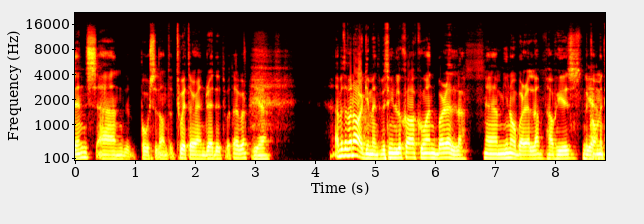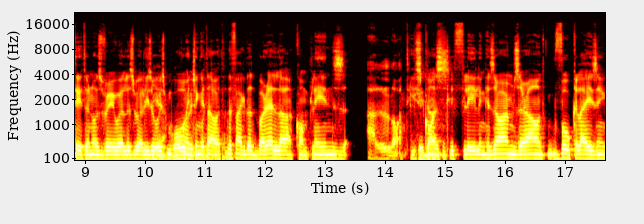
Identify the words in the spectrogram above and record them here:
since and posted onto Twitter and Reddit, whatever. Yeah. A bit of an argument between Lukaku and Barella. Um, you know Barella, how he is. The Yeah. commentator knows very well as well. He's always Yeah, always pointing it pointing out. it out. The fact that Barella complains a lot. He's He does. constantly flailing his arms around, vocalizing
